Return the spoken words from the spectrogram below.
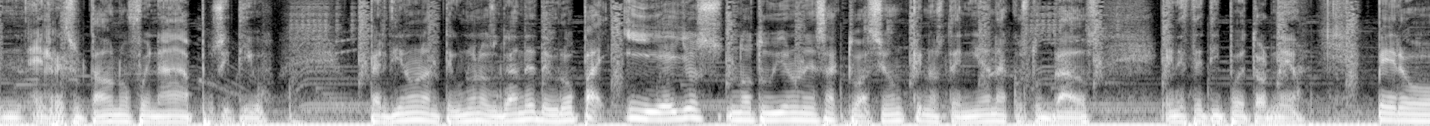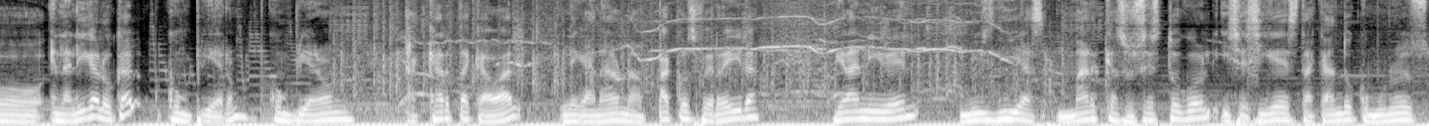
mm, el resultado no fue nada positivo. Perdieron ante uno de los grandes de Europa y ellos no tuvieron esa actuación que nos tenían acostumbrados en este tipo de torneo. Pero en la liga local cumplieron, cumplieron a carta cabal, le ganaron a Pacos Ferreira, gran nivel. Luis Díaz marca su sexto gol y se sigue destacando como uno de los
